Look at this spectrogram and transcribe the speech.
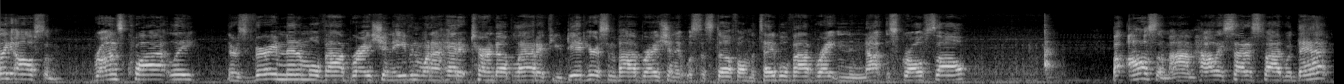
Really awesome. Runs quietly. There's very minimal vibration even when I had it turned up loud. If you did hear some vibration, it was the stuff on the table vibrating and not the scroll saw. But awesome. I'm highly satisfied with that.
